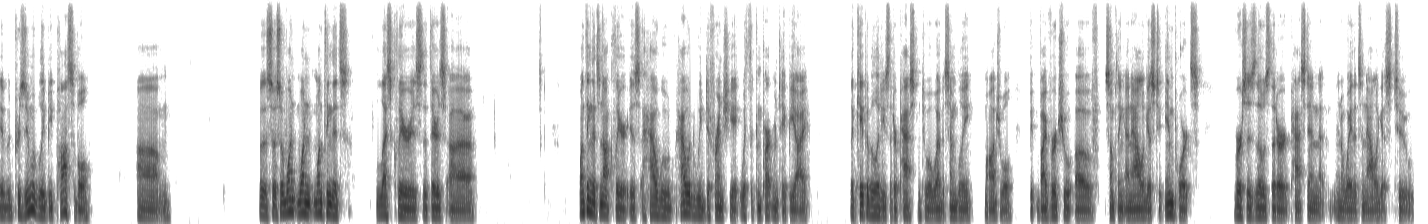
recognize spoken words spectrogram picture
it would presumably be possible um so so one one one thing that's less clear is that there's uh one thing that's not clear is how would how would we differentiate with the compartment API the capabilities that are passed into a WebAssembly module by virtue of something analogous to imports versus those that are passed in in a way that's analogous to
